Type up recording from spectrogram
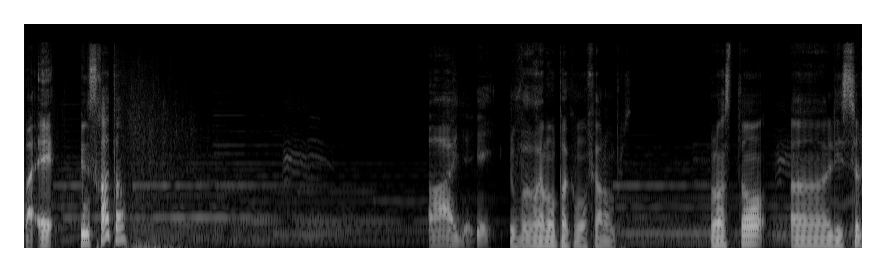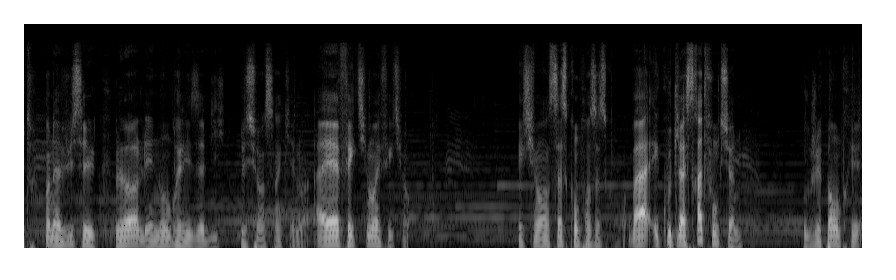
Bah, eh, une strat, hein Aïe, aïe, aïe. Je vois vraiment pas comment faire là en plus. Pour l'instant, euh, les seuls trucs qu'on a vu, c'est les couleurs, les nombres et les habits. Je suis en cinquième. Ah, effectivement, effectivement. Effectivement, ça se comprend, ça se comprend. Bah écoute, la strat fonctionne. Donc je vais pas en prier.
